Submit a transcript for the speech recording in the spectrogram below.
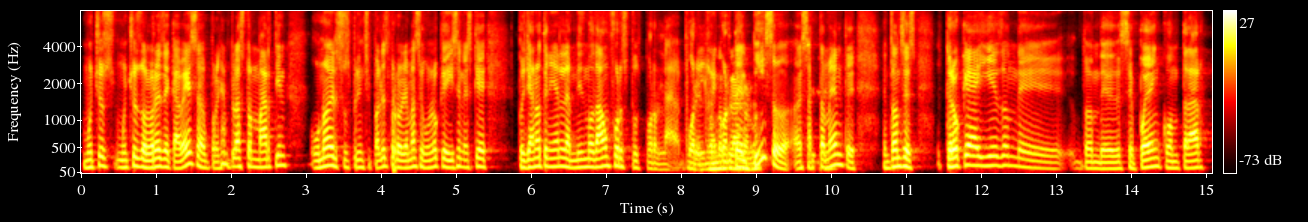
muchos, muchos dolores de cabeza. Por ejemplo, Aston Martin, uno de sus principales problemas, según lo que dicen, es que pues ya no tenían el mismo downforce pues, por, la, por el, recorte del piso. Exactamente. Entonces, creo que ahí es donde, donde se puede encontrar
